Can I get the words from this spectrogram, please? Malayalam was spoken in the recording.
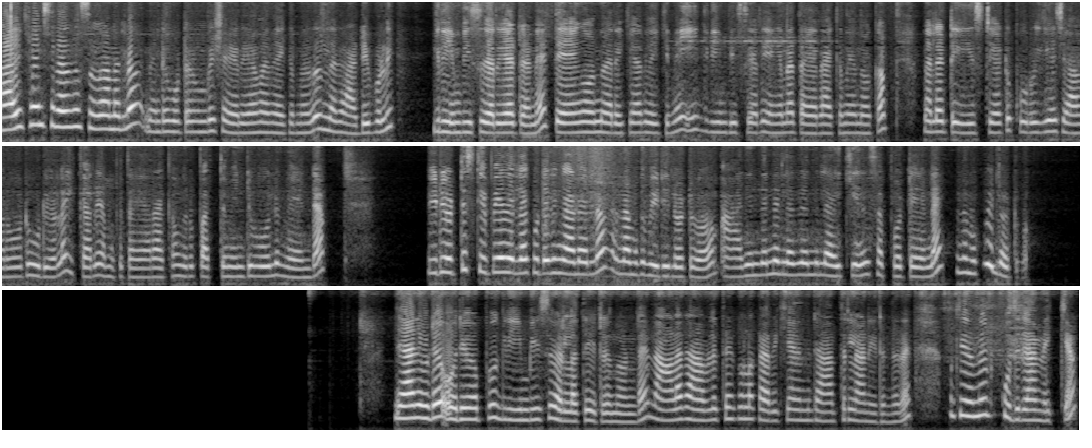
ഹായ് ഫ്രണ്ട്സ് എല്ലാവർക്കും സുഖമാണല്ലോ? എന്റെ കൂട്ടുകാർ മുമ്പ് ഷെയർ ചെയ്യാൻ വന്നേക്കുന്നത് ഇന്നൊരു അടിപൊളി ഗ്രീൻ പീസ് കറിയായിട്ടാണ്. തേങ്ങ ഒന്നും അരയ്ക്കാതെ വെക്കുന്ന ഈ ഗ്രീൻ പീസ് കറി എങ്ങനെ തയ്യാറാക്കുന്നതെന്ന് നോക്കാം. നല്ല ടേസ്റ്റി ആയിട്ട് കുറുകിയ ചാറോട് കൂടിയുള്ള ഈ കറി നമുക്ക് തയ്യാറാക്കാം. ഒരു പത്ത് മിനിറ്റ് പോലും വേണ്ട. വീഡിയോ ഒട്ട് സ്കിപ്പ് ചെയ്ത് എല്ലാ കൂട്ടരും കാണുമല്ലോ. നമുക്ക് വീഡിയോയിലോട്ട് പോകാം. ആദ്യം തന്നെ എല്ലാവരും ഒന്ന് ലൈക്ക് ചെയ്ത് സപ്പോർട്ട് ചെയ്യണേ. നമുക്ക് വീഡിയോട്ട് പോകാം. ഞാനിവിടെ ഒരു കപ്പ് ഗ്രീൻ പീസ് വെള്ളത്തിൽ ഇടുന്നുണ്ട് നാളെ രാവിലത്തേക്കുള്ള കറിക്കാണ് ഇന്ന് രാത്രിയിലാണ് ഇടുന്നത്. നമുക്ക് ഇതൊന്ന് കുതിരാൻ വെക്കാം.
